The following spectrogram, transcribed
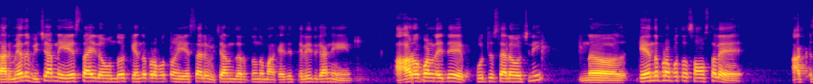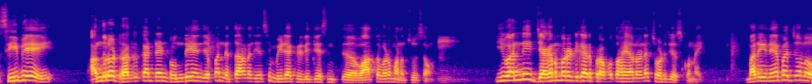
దాని మీద విచారణ ఏ స్థాయిలో ఉందో కేంద్ర ప్రభుత్వం ఏ స్థాయిలో విచారణ జరుగుతుందో మనకైతే తెలియదు కానీ ఆరోపణలు అయితే పూర్తి స్థాయిలో వచ్చినాయి. కేంద్ర ప్రభుత్వ సంస్థలే సిబిఐ అందులో డ్రగ్ కంటెంట్ ఉంది అని చెప్పి నిర్ధారణ చేసి మీడియాకి రిలీజ్ చేసిన వార్త కూడా మనం చూసాం. ఇవన్నీ జగన్మోహన్ రెడ్డి గారి ప్రభుత్వ హయాంలోనే చోటు చేసుకున్నాయి. మరి ఈ నేపథ్యంలో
